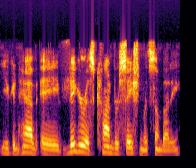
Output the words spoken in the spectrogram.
you can have a vigorous conversation with somebody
